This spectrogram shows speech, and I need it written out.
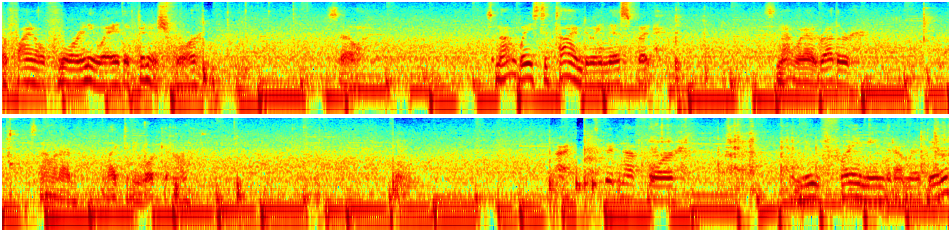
the final floor anyway, the finished floor. So it's not wasted time doing this, but it's not what I'd rather, it's not what I'd like to be working on. All right, it's good enough for the new framing that I'm gonna do.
